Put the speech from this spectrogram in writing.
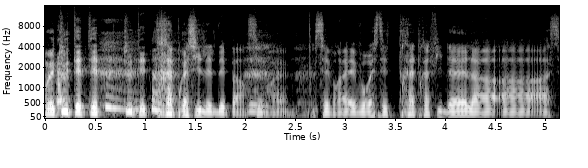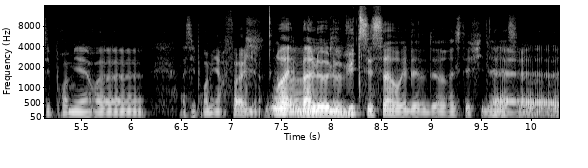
mais tout, était, tout est très précis dès le départ, c'est vrai. C'est vrai. Et vous restez très très fidèle à, à, à ces, premières, euh, à ces premières feuilles. Ouais, hein, bah le, le qui- but c'est ça, ouais, de, de rester fidèle. à ça, euh,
